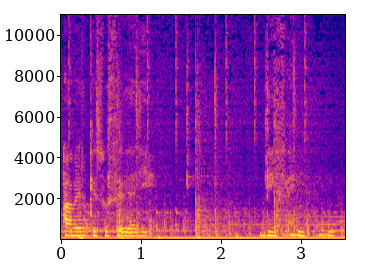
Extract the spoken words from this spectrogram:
A ver qué sucede allí. Dicen.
